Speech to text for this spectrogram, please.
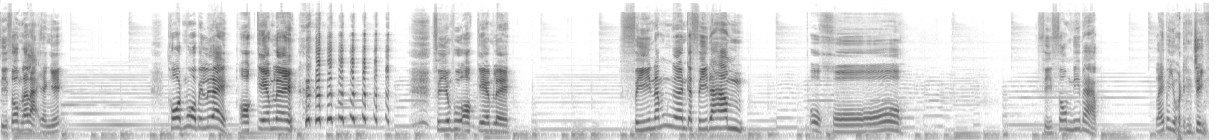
สีส้มแล้วล่ะอย่างนี้ โทษมั่วไปเรื่อย ออกเกมเลย สีชมพูออกเกมเลย สีน้ำเงินกับสีดำโอ้โห สีส้มนี่แบบ ไร้ประโยชน์จริง ๆ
